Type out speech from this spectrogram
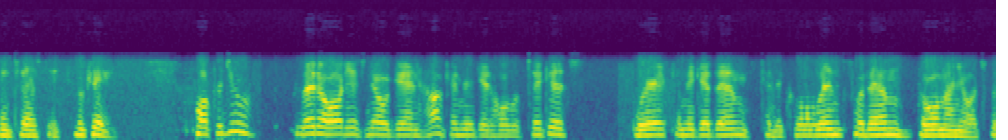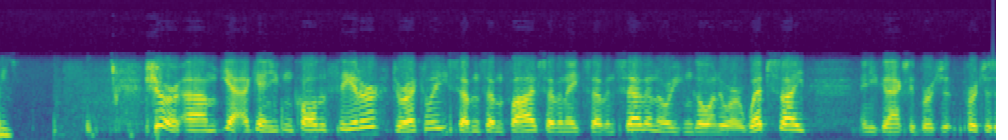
fantastic. Okay, well, could you let our audience know again how can they get hold of tickets? Where can they get them? Can they call in for them? Go on nine yards, please. Sure. Um, yeah. Again, you can call the theater directly seven seven five seven eight seven seven, or you can go onto our website and you can actually purchase, purchase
